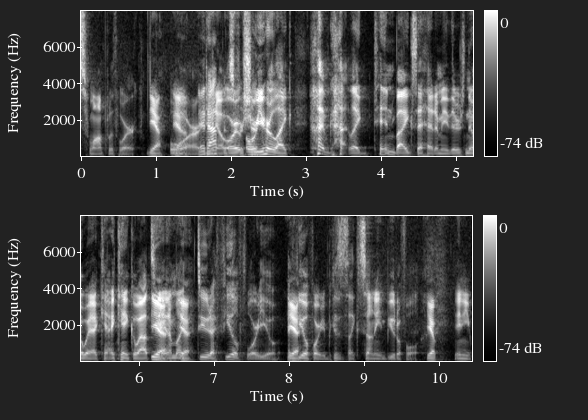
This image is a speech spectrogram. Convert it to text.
swamped with work. Yeah, Or yeah. It you know, happens or, sure. or you're like, I've got like 10 bikes ahead of me. There's no way I can't I can't go out today. Yeah, and I'm like, yeah. dude, I feel for you. I Yeah. feel for you because it's like sunny and beautiful. Yep. And you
